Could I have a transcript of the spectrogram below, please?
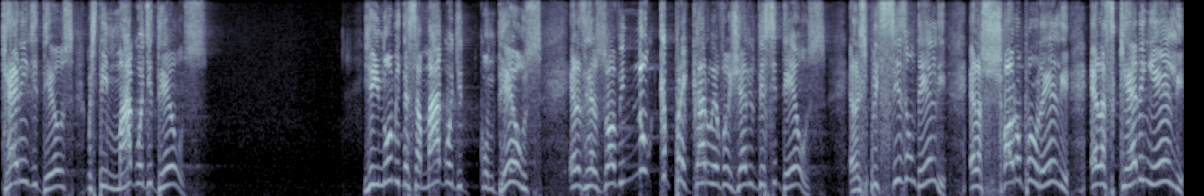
querem de Deus, mas têm mágoa de Deus. E em nome dessa mágoa de, com Deus, elas resolvem nunca pregar o evangelho desse Deus. Elas precisam dele, elas choram por ele, elas querem ele,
